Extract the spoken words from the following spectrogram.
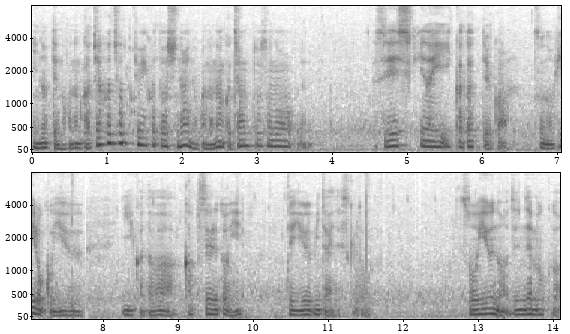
になってるのかな。ガチャガチャっていう言い方はしないのかな。なんかちゃんとその正式な言い方っていうかその広く言う言い方はカプセルトイっていうみたいですけどそういうのは全然僕は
